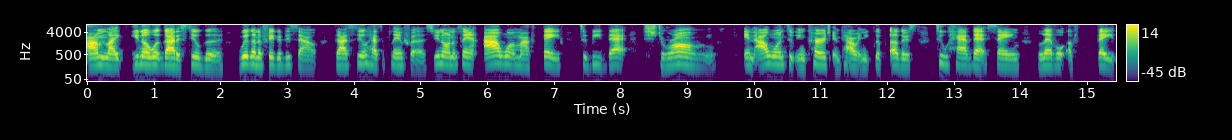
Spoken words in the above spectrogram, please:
i'm like you know what god is still good we're gonna figure this out God still has a plan for us. You know what I'm saying? I want my faith to be that strong. And I want to encourage, empower, and equip others to have that same level of faith.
